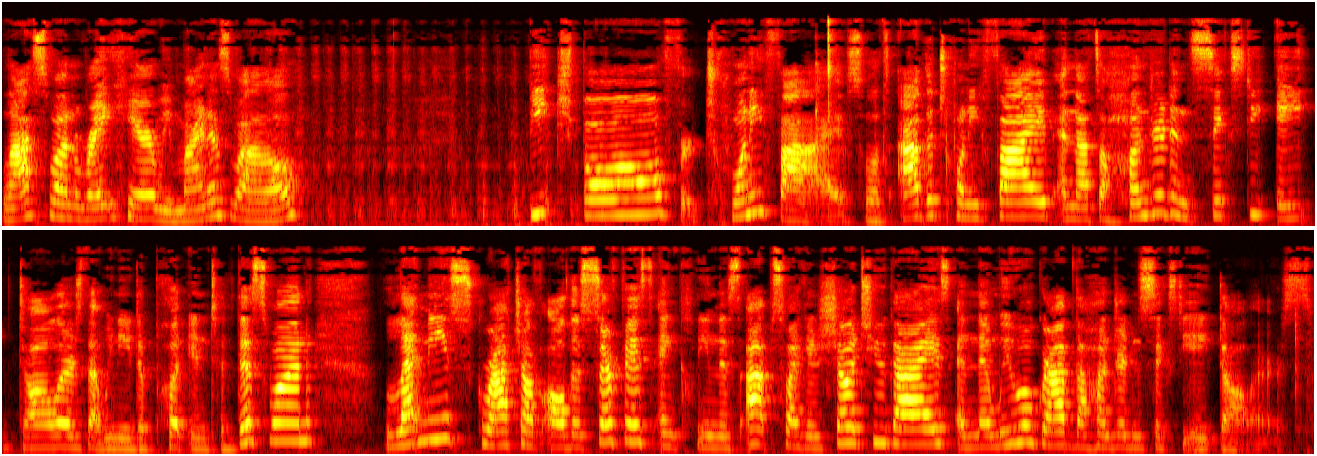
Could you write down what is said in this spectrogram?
Last one right here, we might as well beach ball for 25. So let's add the 25 and that's $168 that we need to put into this one. Let me scratch off all the surface and clean this up so I can show it to you guys and then we will grab the $168.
